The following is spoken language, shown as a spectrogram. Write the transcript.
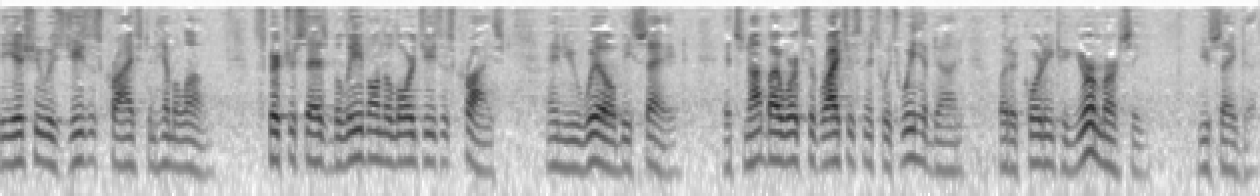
The issue is Jesus Christ and Him alone. Scripture says, believe on the Lord Jesus Christ and you will be saved. It's not by works of righteousness which we have done, but according to your mercy you saved us.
